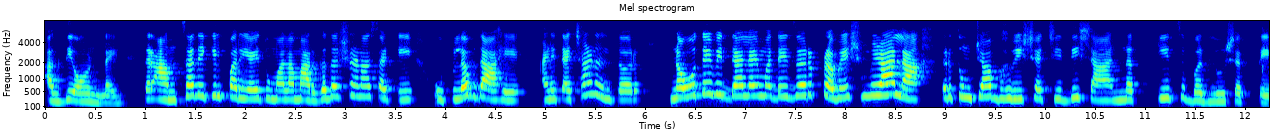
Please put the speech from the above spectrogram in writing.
अगदी ऑनलाईन. तर आमचा देखील पर्याय तुम्हाला मार्गदर्शनासाठी उपलब्ध आहे. आणि त्याच्यानंतर नवोदय विद्यालयामध्ये जर प्रवेश मिळाला तर तुमच्या भविष्याची दिशा नक्कीच बदलू शकते.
